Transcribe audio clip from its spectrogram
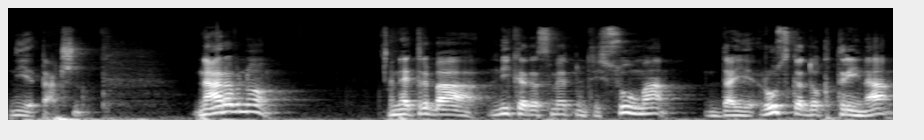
nije tačno. Naravno, ne treba nikada smetnuti suma da je ruska doktrina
